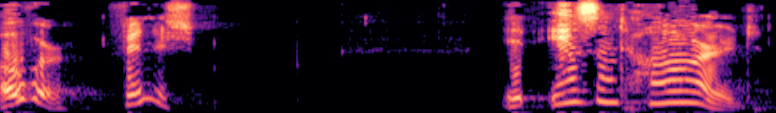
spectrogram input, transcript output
Over. Finished. It isn't hard.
